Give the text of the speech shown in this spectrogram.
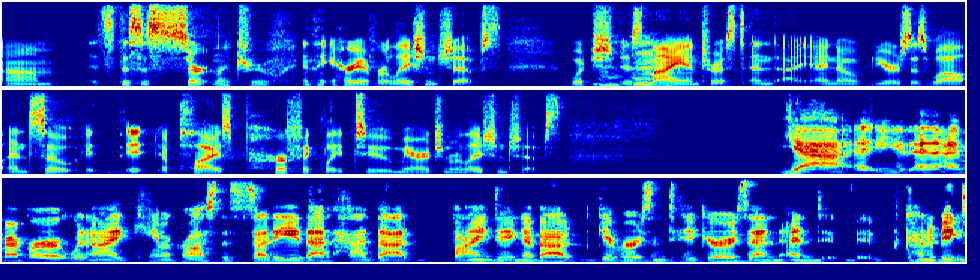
um, it's this is certainly true in the area of relationships, which mm-hmm. is my interest, and I, I, know yours as well. And so it, it applies perfectly to marriage and relationships. Yeah, and I remember when I came across the study that had that finding about givers and takers, and and kind of being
